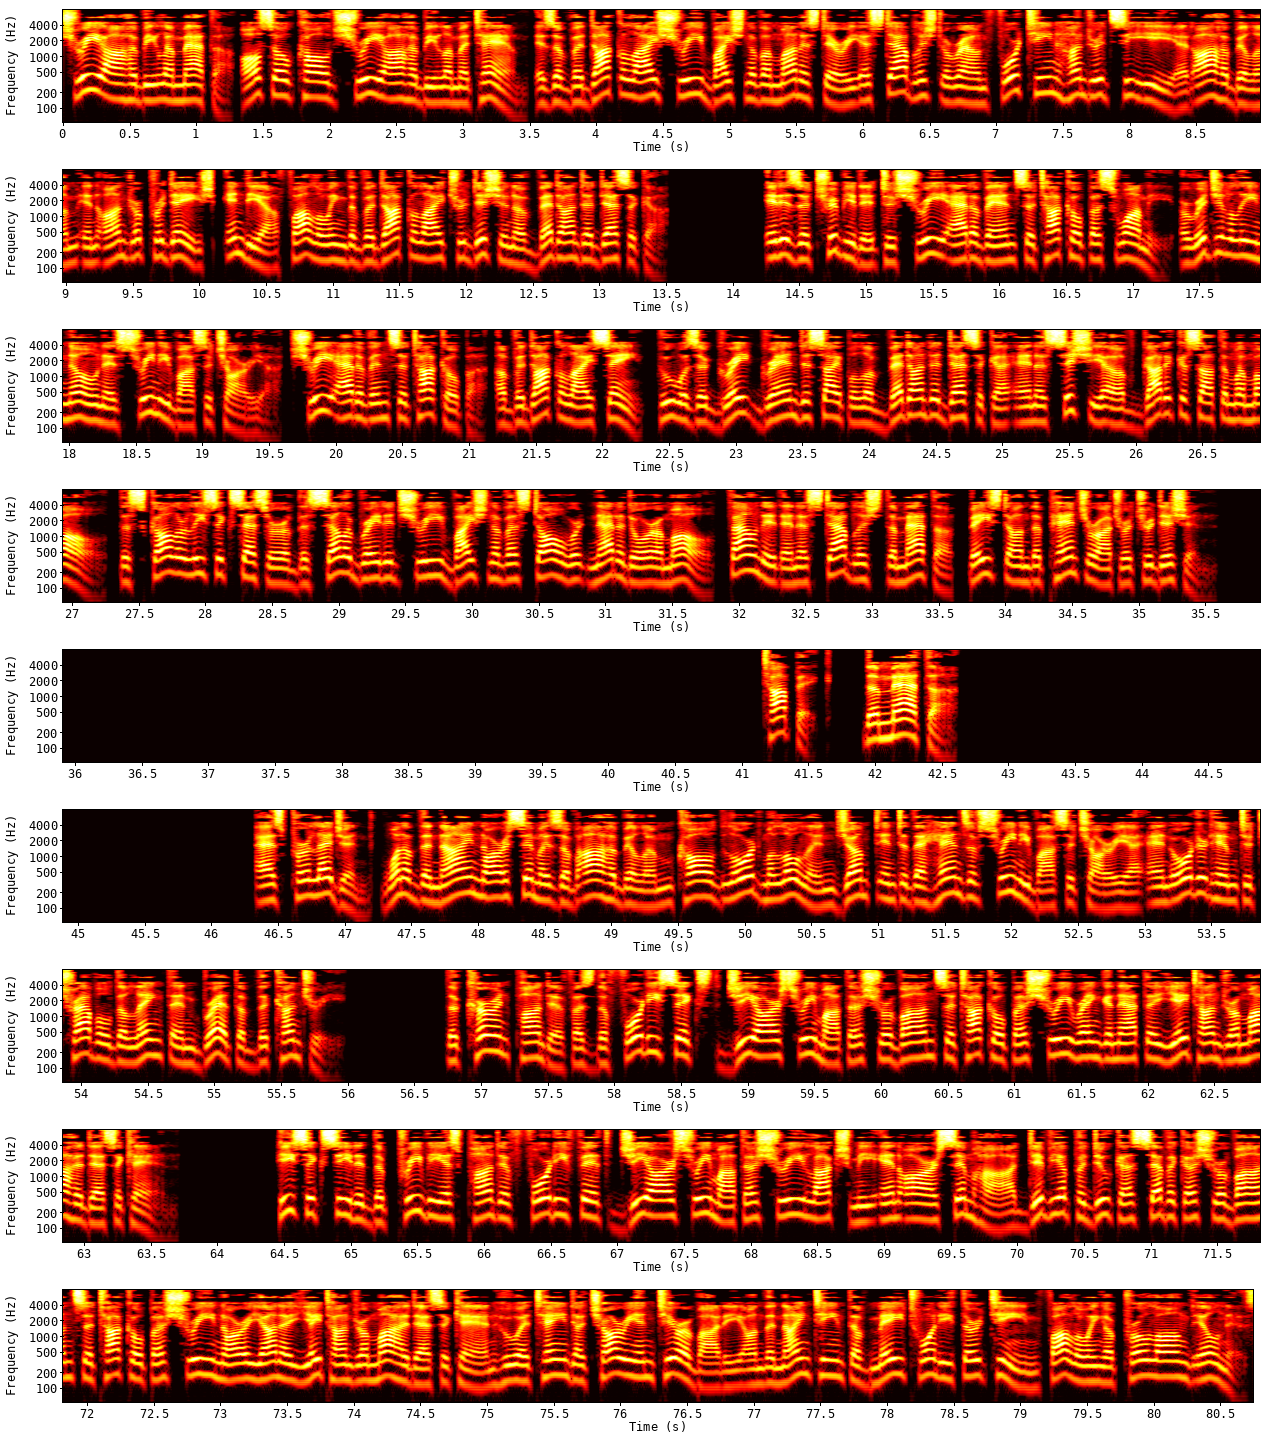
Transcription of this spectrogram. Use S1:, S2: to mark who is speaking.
S1: Sri Ahobila Matha also called Sri Ahobila Matam is a Vadakalai Sri Vaishnava monastery established around 1400 CE at Ahobilam in Andhra Pradesh, India following the Vadakalai tradition of Vedanta Desika. It is attributed to Sri Adivan Satakopa Swami originally known as Srinivasacharya, Sri Adivan Satakopa, a Vadakalai saint, who was a great-grand disciple of Vedanta Desika and a Sishya of Ghatakasatha Amal, the scholarly successor of the celebrated Sri Vaishnava stalwart Nadadur Ammal, founded and established the Matha, based on the Pancharatra tradition. The Matha As per legend, one of the nine Narasimhas of Ahobilam called Lord Malolan jumped into the hands of Srinivasacharya and ordered him to travel the length and breadth of the country. The current pontiff is the 46th Gr Srimatha Shravan Satakopa Sri Ranganatha Yatindra Mahadesikan. He succeeded the previous pontiff 45th Gr Srimatha Sri Lakshmi Nr Simha Divya Paduka Sevaka Shravan Satakopa Sri Narayana Yatindra Mahadesikan who attained Acharyan Tiruvadi on 19 May 2013 following a prolonged illness.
